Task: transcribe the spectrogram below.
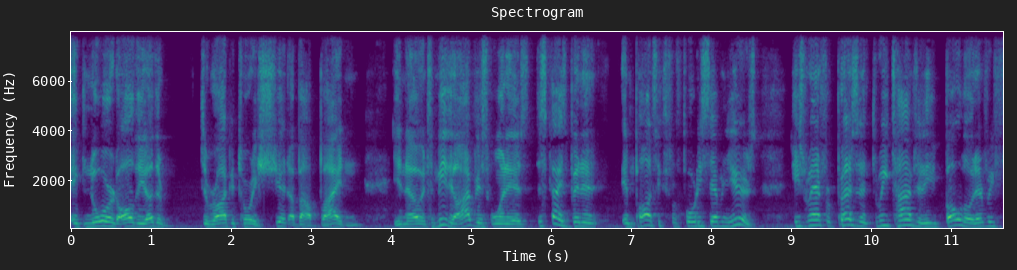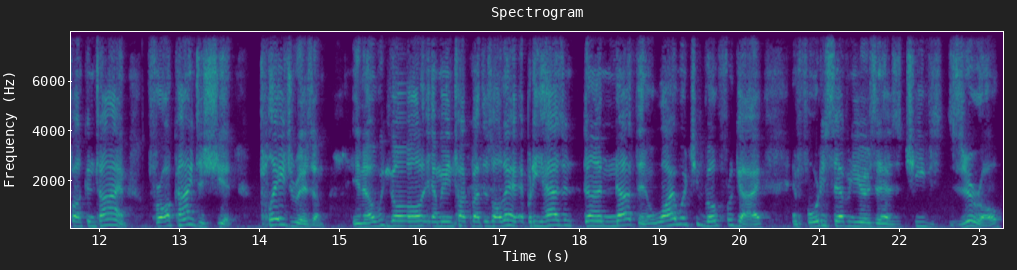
ignored all the other derogatory shit about Biden. You know, and to me, the obvious one is this guy's been in, in politics for 47 years. He's ran for president three times and he boloed every fucking time for all kinds of shit. Plagiarism. You know, we can go all, I mean, talk about this all day, but he hasn't done nothing. Why would you vote for a guy in 47 years that has achieved zero?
